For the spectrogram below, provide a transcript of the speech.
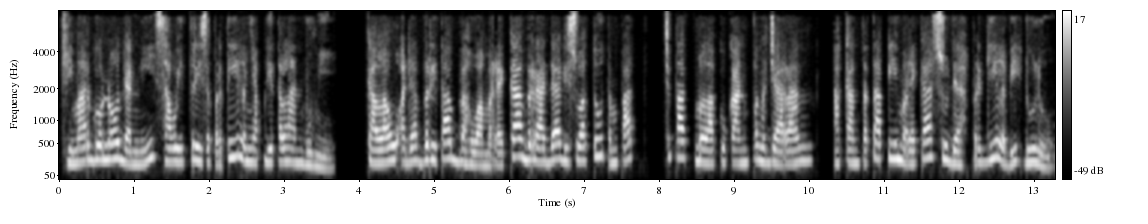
Kimargono dan Ni Sawitri seperti lenyap di telan bumi. Kalau ada berita bahwa mereka berada di suatu tempat, cepat melakukan pengejaran, akan tetapi mereka sudah pergi lebih dulu.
